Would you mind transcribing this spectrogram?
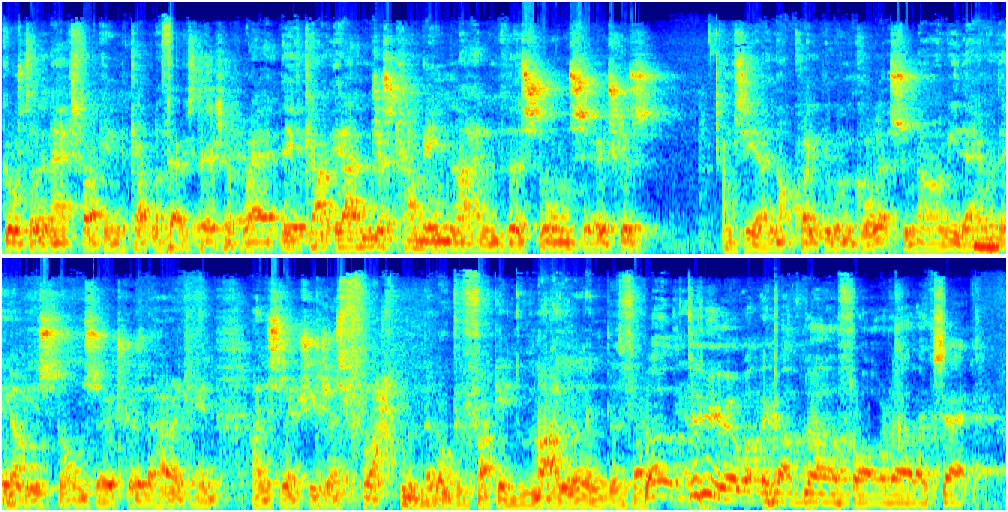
goes to the next fucking couple of Devastation. phases where they've come. It hadn't just come inland the storm surge because. Obviously, yeah, not quite. They wouldn't call it a tsunami there, but they would be a storm surge because of the hurricane, and it's literally just flattened about a fucking mile into the fucking. Well, did you hear what the governor of Florida like said?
